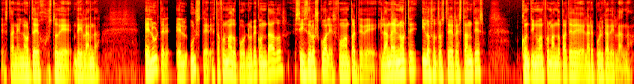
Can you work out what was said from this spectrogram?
está en el norte justo de, de Irlanda. El Ulster, el Ulster está formado por nueve condados, seis de los cuales forman parte de Irlanda del Norte y los otros tres restantes continúan formando parte de la República de Irlanda.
